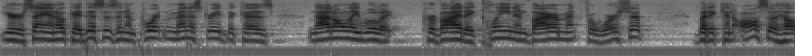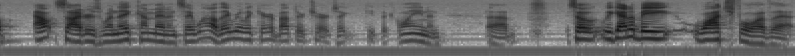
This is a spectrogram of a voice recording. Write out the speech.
you're saying, okay, this is an important ministry because not only will it provide a clean environment for worship, but it can also help outsiders when they come in and say, wow, they really care about their church. They keep it clean. And uh, so we got to be watchful of that.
